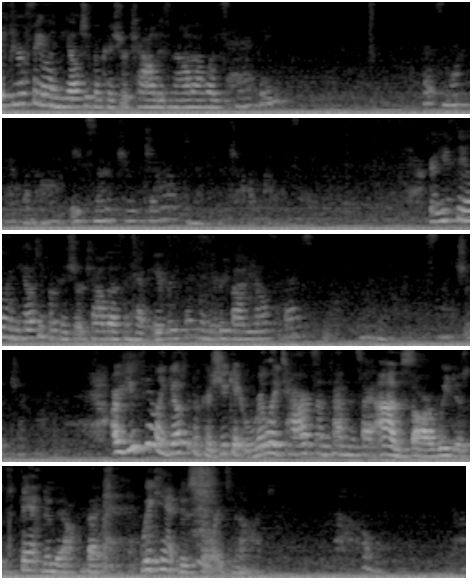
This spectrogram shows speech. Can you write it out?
If you're feeling guilty because your child is not always happy, let's mark that one off. It's not your job to make your child always happy. Are you feeling guilty because your child doesn't have everything that everybody else has? It's not your job. Are you feeling guilty because you get really tired sometimes and say, I'm sorry, we just can't do that today. We can't do story tonight. No, no.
